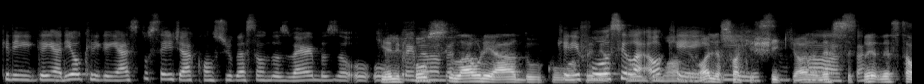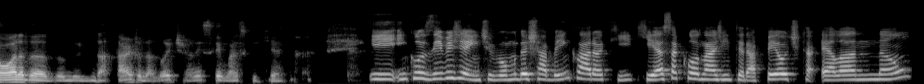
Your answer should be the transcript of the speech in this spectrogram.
que ele ganharia ou que ele ganhasse, não sei já a conjugação dos verbos. O, que ele fosse Nobel. laureado com que ele fosse lá, ok. Olha só isso. que chique, olha nessa, nessa hora da, da tarde ou da noite, já nem sei mais o que, que é. E, inclusive, gente, vamos deixar bem claro aqui que essa clonagem terapêutica, ela não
